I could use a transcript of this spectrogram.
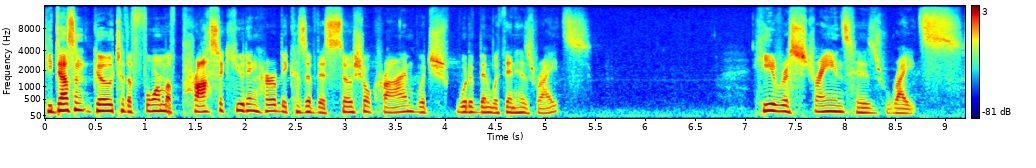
He doesn't go to the form of prosecuting her because of this social crime, which would have been within his rights. He restrains his rights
